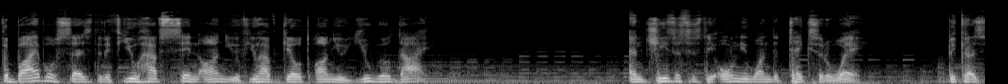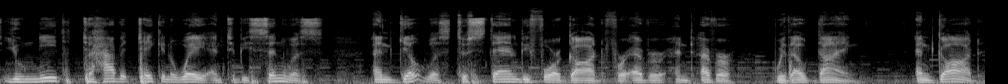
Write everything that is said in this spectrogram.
The Bible says that if you have sin on you, if you have guilt on you, you will die. And Jesus is the only one that takes it away because you need to have it taken away and to be sinless and guiltless to stand before God forever and ever without dying. And God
